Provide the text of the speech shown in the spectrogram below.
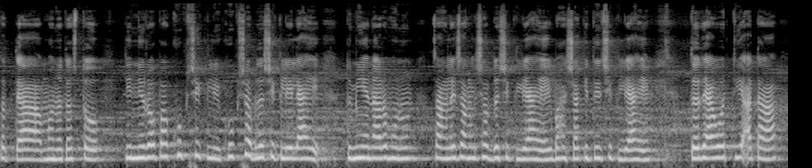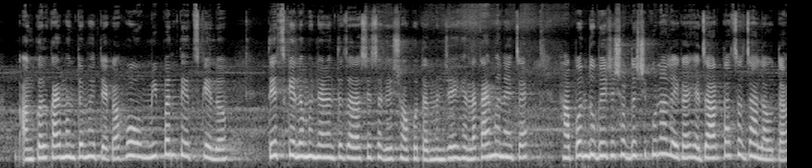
सत्या म्हणत असतो की निरोपा खूप शिकली खूप शब्द शिकलेले आहे. तुम्ही येणार म्हणून चांगले चांगले शब्द शिकली आहे भाषा किती शिकली आहे. तर त्यावरती आता अंकल काय म्हणतो माहिती आहे का? हो मी पण तेच केलं. तेच केलं म्हटल्यानंतर जरासे सगळे शॉक होतात. म्हणजे ह्याला काय म्हणायचं आहे हा पण दुबईचे शब्द शिकून आले का? ह्याचा अर्थाचच झाला होता.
